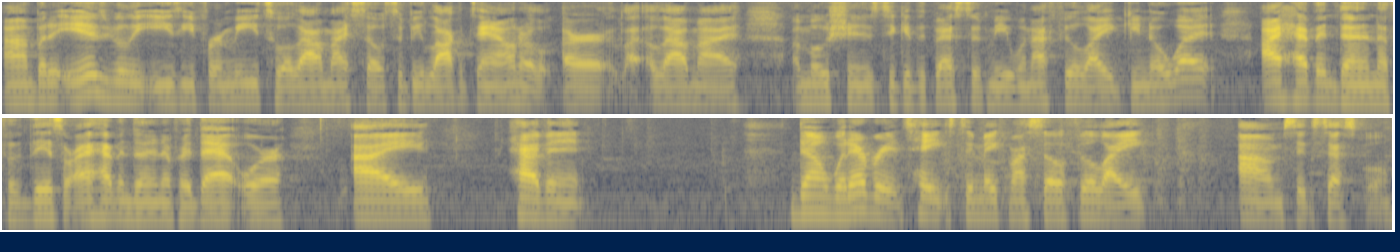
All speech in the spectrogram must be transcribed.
Um, but it is really easy for me to allow myself to be locked down or, or allow my emotions to get the best of me when I feel like, you know what, I haven't done enough of this or I haven't done enough of that or I haven't done whatever it takes to make myself feel like I'm successful.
